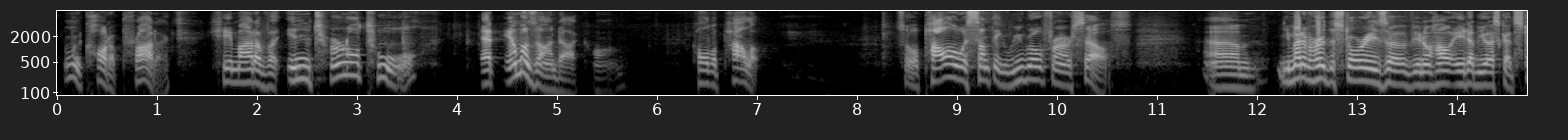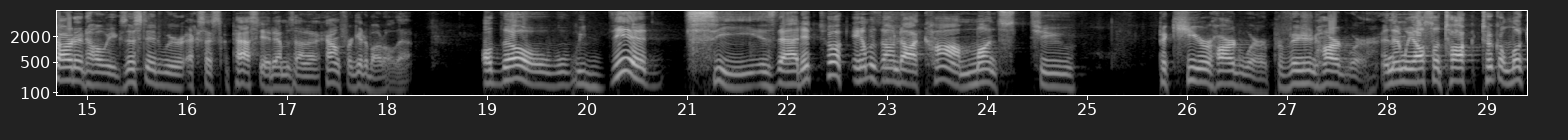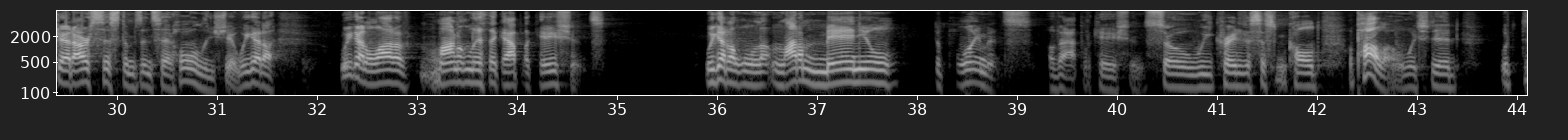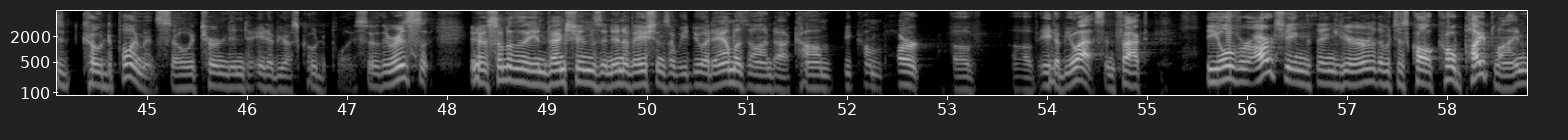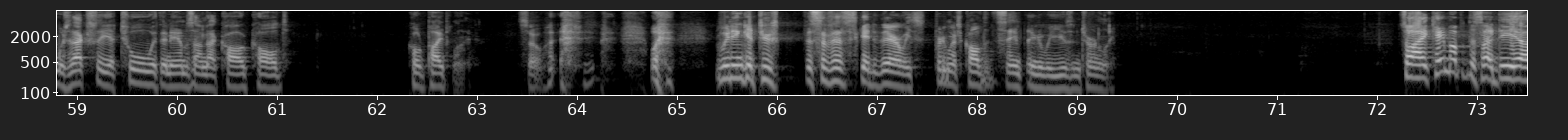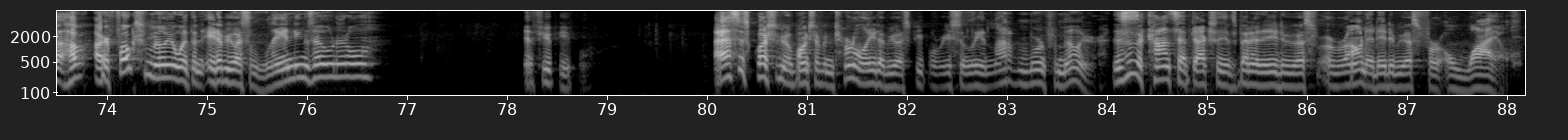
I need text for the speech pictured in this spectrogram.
I'm going to call it a product, came out of an internal tool at Amazon.com called Apollo. So Apollo was something we wrote for ourselves. Um, you might have heard the stories of you know, how AWS got started, how we existed. We were excess capacity at Amazon.com. Forget about all that. Although what we did see is that it took Amazon.com months to procure hardware, provision hardware. And then we also talk, took a look at our systems and said, holy shit, we got a, we got a lot of monolithic applications. We got a lot of manual deployments of applications. So we created a system called Apollo, which did, which did code deployments. So it turned into AWS Code Deploy. So there is, you know, some of the inventions and innovations that we do at Amazon.com become part of, of AWS. In fact, the overarching thing here, which is called Code Pipeline, was actually a tool within Amazon.com called Code Pipeline. So we didn't get too sophisticated there. We pretty much called it the same thing that we use internally. So I came up with this idea. How, are folks familiar with an AWS landing zone at all? Yeah, a few people. I asked this question to a bunch of internal AWS people recently, and a lot of them weren't familiar. This is a concept actually that's been at AWS around at AWS for a while.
